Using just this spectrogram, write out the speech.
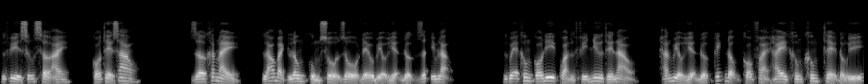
Vì xứng sở ai, có thể sao? Giờ khắc này, lão bạch lông cùng sổ rộ đều biểu hiện được rất im lặng. Lệ không có đi quản phí như thế nào, hắn biểu hiện được kích động có phải hay không không thể đồng ý,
